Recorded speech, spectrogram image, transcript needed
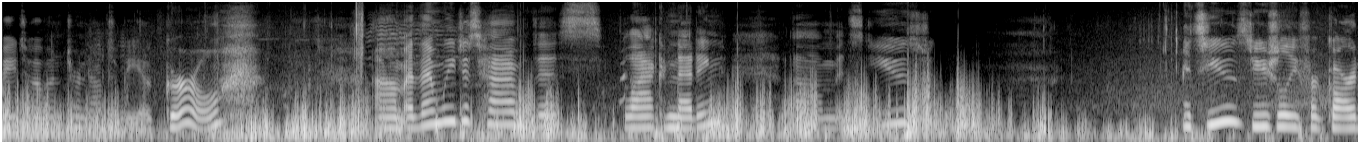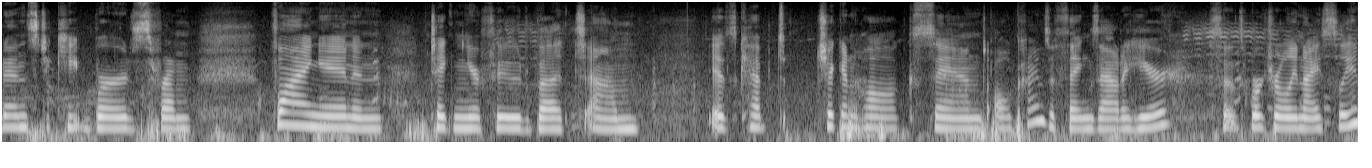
Beethoven turned out to be a girl. Um, and then we just have this black netting. Um, it's used it's used usually for gardens to keep birds from flying in and taking your food, but um, it's kept chicken hawks and all kinds of things out of here. So it's worked really nicely.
